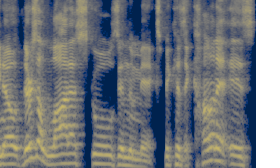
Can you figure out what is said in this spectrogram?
you know, there's a lot of schools in the mix because Akana is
